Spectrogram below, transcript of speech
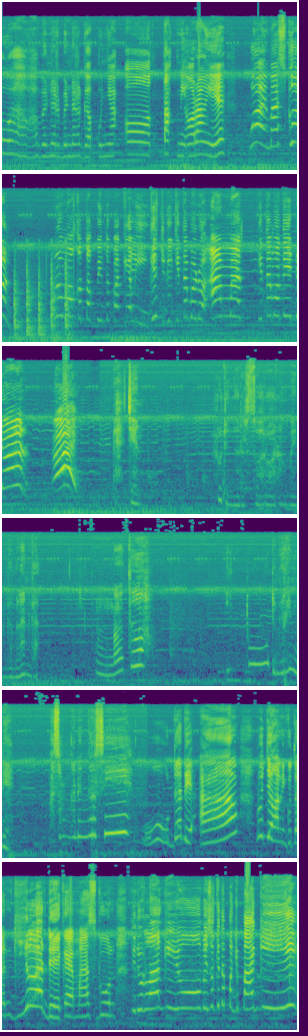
Wow, bener-bener gak punya otak nih orang ya. Woi, Mas Gun, lu mau ketok pintu pakai linggis juga kita bodo amat. Kita mau tidur. Hei! Eh, Jen, lu dengar suara orang main gamelan gak? Enggak tuh. Itu dengerin deh. Masa lu gak denger sih? Uh, udah deh Al, lu jangan ikutan gila deh kayak Mas Gun. Tidur lagi yuk, besok kita pagi-pagi.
